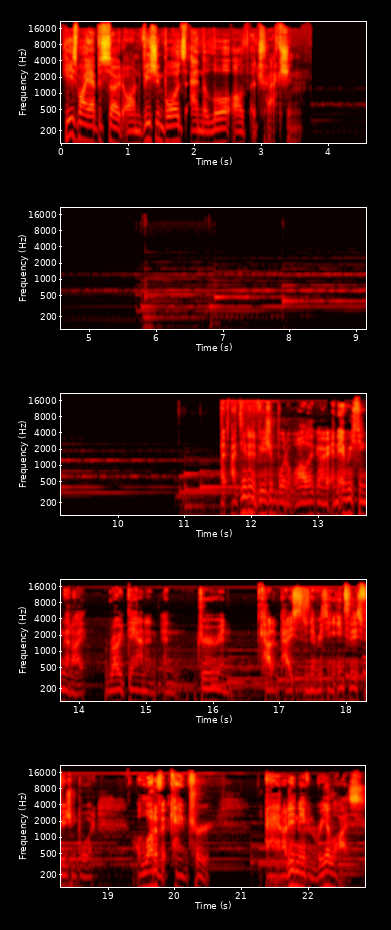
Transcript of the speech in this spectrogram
here's my episode on vision boards and the law of attraction. I did a vision board a while ago, and everything that I wrote down and, and drew and cut and pasted and everything into this vision board, a lot of it came true. And I didn't even realize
